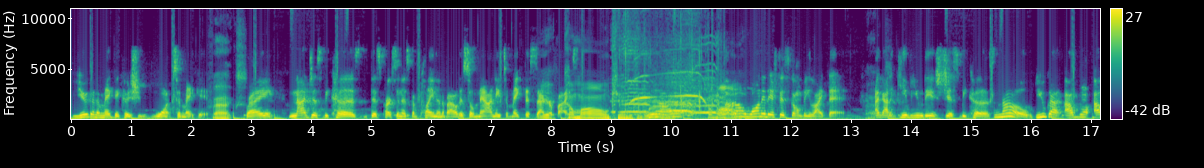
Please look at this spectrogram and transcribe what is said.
you're gonna make it because you want to make it facts right? Not just because this person is complaining about it, so now I need to make this Yeah, sacrifice. come on kim come on I don't want it if it's gonna be like that. I gotta give you this just because. No, you got. I want. I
